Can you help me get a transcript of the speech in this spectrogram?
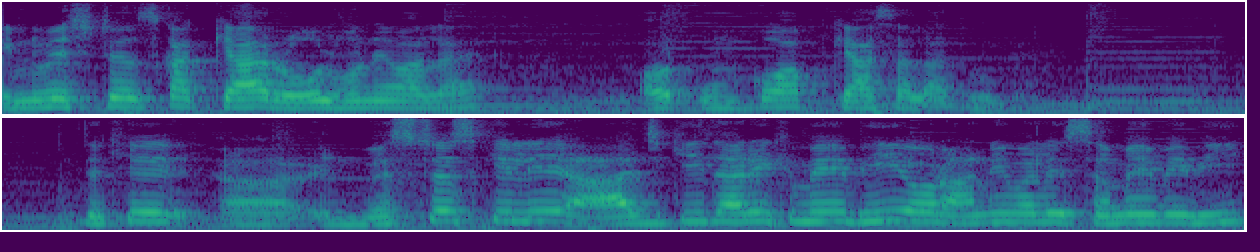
इन्वेस्टर्स का क्या रोल होने वाला है और उनको आप क्या सलाह दोगे? देखिए इन्वेस्टर्स के लिए आज की तारीख में भी और आने वाले समय में भी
